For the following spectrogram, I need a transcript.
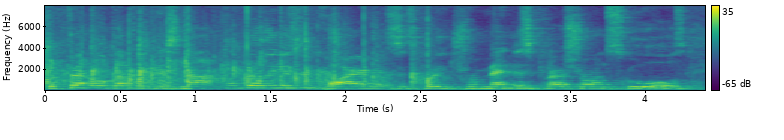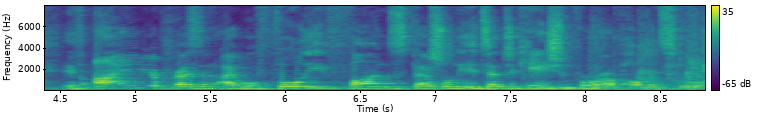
The federal government is not fulfilling its requirements. It's putting tremendous pressure on schools. If I am your president, I will fully fund special needs education for our public schools.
